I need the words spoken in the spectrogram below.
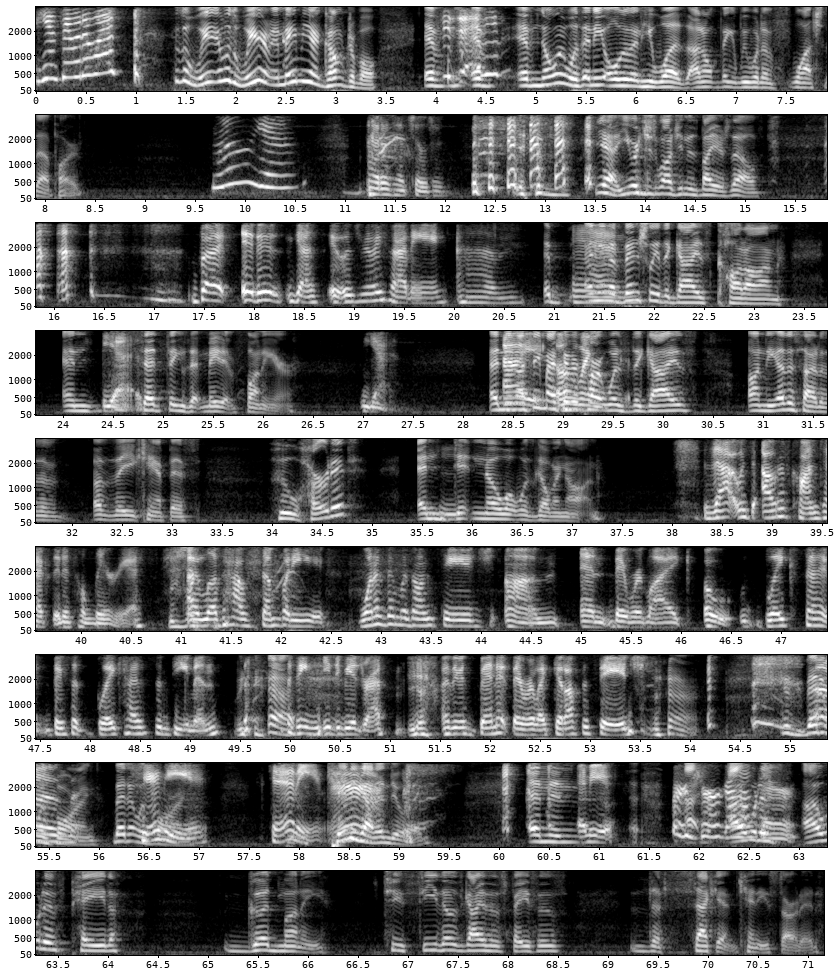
I can't say what it was. It was a weird. It was weird. It made me uncomfortable. If Did you- I if mean- if Nolan was any older than he was, I don't think we would have watched that part. well, yeah. I don't have children. Yeah, you were just watching this by yourself. but it is yes, it was really funny. Um, It- and then eventually the guys caught on and Yes. said things that made it funnier. yes, And then I, I- think my oh favorite my- part was the guys on the other side of the of the campus who heard it and Mhm. didn't know what was going on. that was out of context. It is hilarious. Is I love how somebody, one of them was on stage, um, and they were like, "Oh, Blake said they said Blake has some demons yeah, that he need to be addressed." yeah. I think it was Bennett. They were like, "Get off the stage." Because Bennett was Um, boring. Bennett was boring. Kenny, Kenny, got into it, and then Kenny, for I- sure got I would have there. I would have paid good money to see those guys' faces the second Kenny started.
